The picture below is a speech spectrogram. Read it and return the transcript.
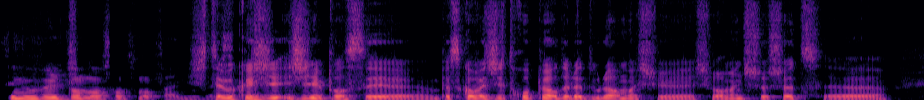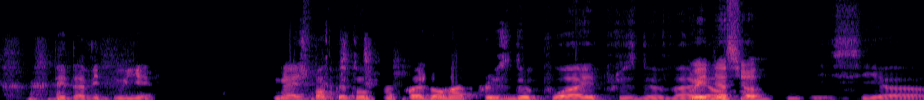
c'est une nouvelle tendance en ce moment. Enfin, je t'avoue que j'y ai pensé euh, parce qu'en fait, j'ai trop peur de la douleur. Moi, je suis, je suis vraiment une chochotte. Euh... T'es David Douillet. Mais je pense que ton tatouage aura plus de poids et plus de valeur. Oui, bien sûr. Si, euh...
